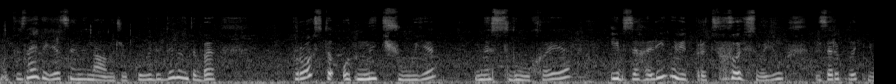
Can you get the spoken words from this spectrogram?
От ви знаєте, я це ненавиджу, коли людина тебе просто от не чує, не слухає. І взагалі не відпрацьовує свою зарплатню.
